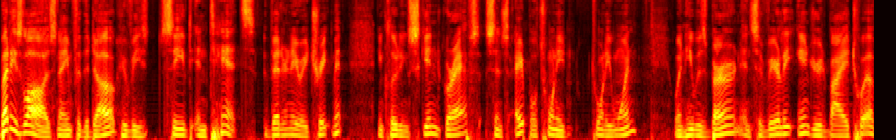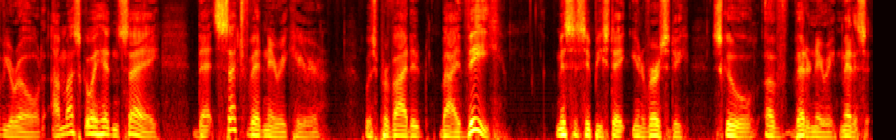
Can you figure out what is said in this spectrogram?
Buddy's Law is named for the dog who received intense veterinary treatment, including skin grafts, since April 2021 when he was burned and severely injured by a 12 year old. I must go ahead and say that such veterinary care was provided by the Mississippi State University School of Veterinary Medicine.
